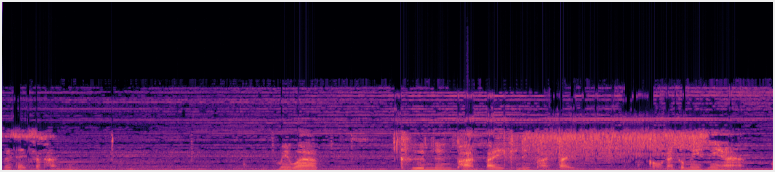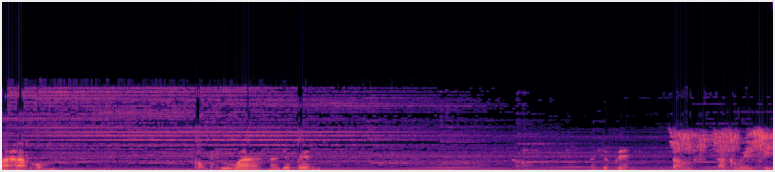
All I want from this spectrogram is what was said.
แม้แต่สักครั้งหนึ่งไม่ว่า คืนหนึ่งผ่านไปคืนหนึ่งผ่านไปก่องนั้นก็ไม่ไม่หามาหาผม ผมคิดว่าน่าจะเป็น น่าจะเป็นสังสังเวสี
